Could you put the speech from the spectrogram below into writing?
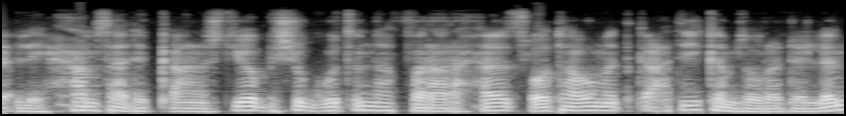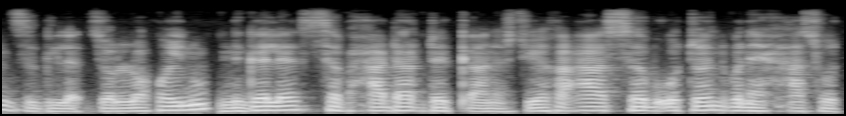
ልዕሊ 50 ደቂ ኣንስትዮ ብሽጉጥ እናፈራርሐ ፆታዊ መጥቃዕቲ ከም ዘውረደለን ዝግለጽ ዘሎ ኮይኑ ንገለ ሰብ ሓዳር ደቂ ኣንስትዮ ከዓ ሰብኡቶን ብናይ ሓሶት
